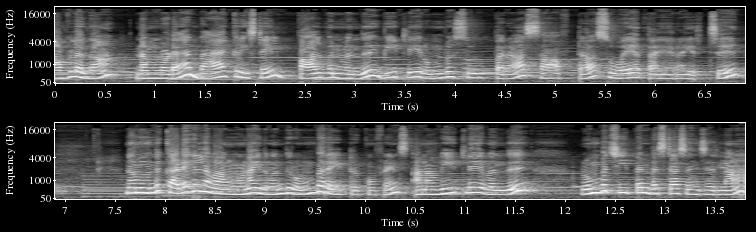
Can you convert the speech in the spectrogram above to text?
அவ்வளோதான் நம்மளோட பேக்கரி ஸ்டைல் பால்பன் வந்து வீட்லேயே ரொம்ப சூப்பராக சாஃப்டாக சுவையாக தயாராகிருச்சு நம்ம வந்து கடைகளில் வாங்கினோன்னா இது வந்து ரொம்ப ரேட் இருக்கும் ஃப்ரெண்ட்ஸ் ஆனால் வீட்டிலேயே வந்து ரொம்ப சீப் அண்ட் பெஸ்ட்டாக செஞ்சிடலாம்.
